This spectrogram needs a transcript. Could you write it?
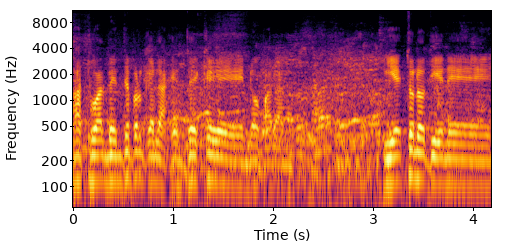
actualmente porque la gente es que no paran. Y esto no tiene,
